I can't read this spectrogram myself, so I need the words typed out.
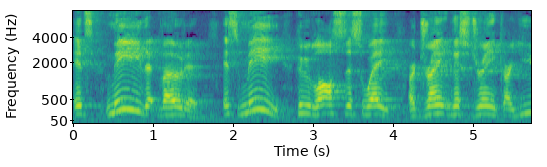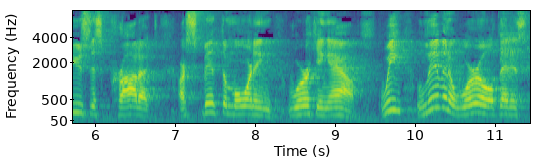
It's me that voted. It's me who lost this weight or drank this drink or used this product or spent the morning working out. We live in a world that is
